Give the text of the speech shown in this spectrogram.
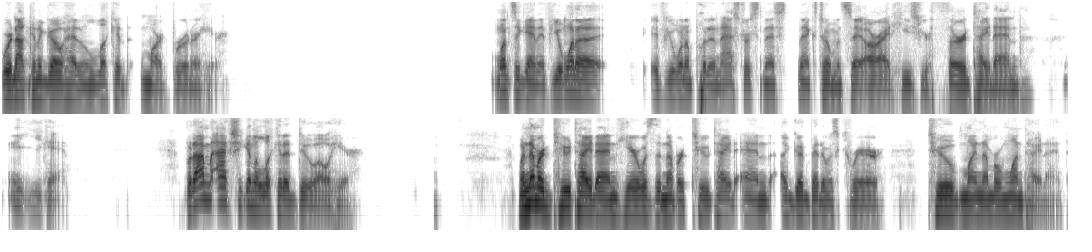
we're not going to go ahead and look at Mark Bruener here. Once again, if you want to if you want to put an asterisk next, next to him and say, all right, he's your third tight end, you can. But I'm actually going to look at a duo here. My number two tight end here was the number two tight end a good bit of his career to my number one tight end,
